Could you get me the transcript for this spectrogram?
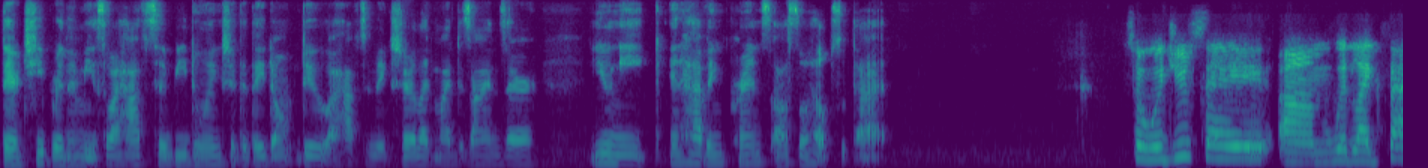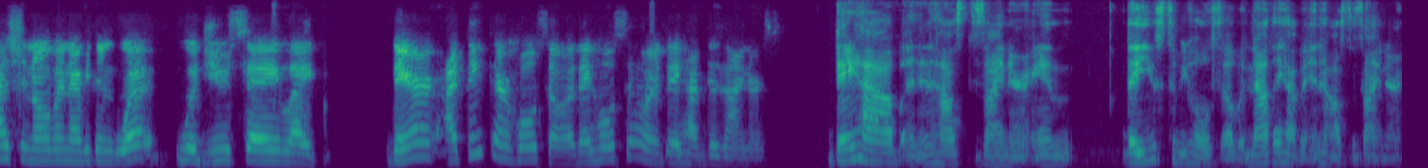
they're cheaper than me so i have to be doing shit that they don't do i have to make sure like my designs are unique and having prints also helps with that. So would you say um with like Fashion Nova and everything, what would you say like they're I think they're wholesale. Are they wholesale or they have designers? They have an in-house designer and they used to be wholesale, but now they have an in-house designer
